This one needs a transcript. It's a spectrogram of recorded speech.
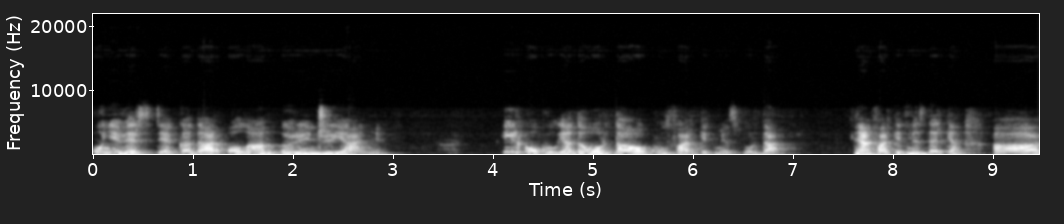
Üniversiteye kadar olan öğrenci yani. İlkokul ya da ortaokul fark etmez burada. Yani fark etmez derken aa,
